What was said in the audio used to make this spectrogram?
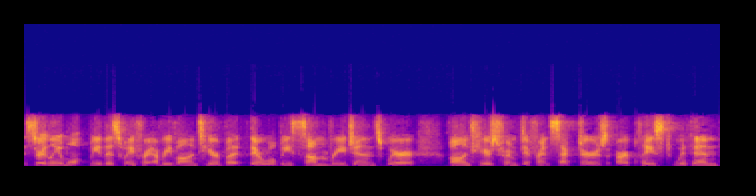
certainly it won't be this way for every volunteer, but there will be some regions where volunteers from different sectors are placed within,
